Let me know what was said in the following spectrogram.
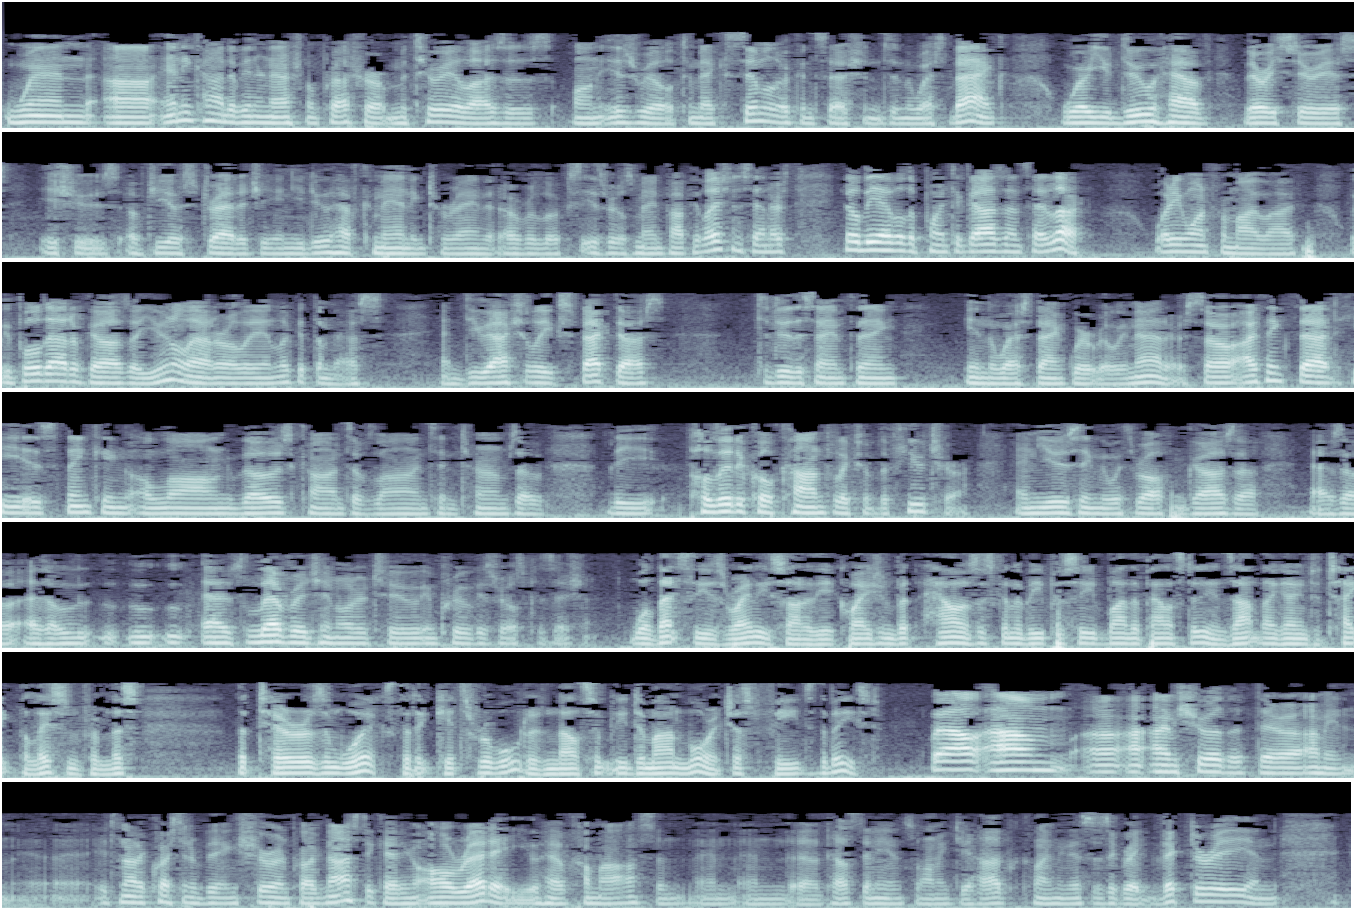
when uh, any kind of international pressure materializes on Israel to make similar concessions in the West Bank, where you do have very serious issues of geostrategy and you do have commanding terrain that overlooks Israel's main population centers, he'll be able to point to Gaza and say, look, what do you want from my life? We pulled out of Gaza unilaterally and look at the mess. And do you actually expect us to do the same thing in the West Bank where it really matters. So I think that he is thinking along those kinds of lines in terms of the political conflicts of the future and using the withdrawal from Gaza as a as a as leverage in order to improve Israel's position. Well, that's the Israeli side of the equation, but how is this going to be perceived by the Palestinians? Aren't they going to take the lesson from this that terrorism works, that it gets rewarded, and they'll simply demand more? It just feeds the beast. Well, um, uh, I'm sure that there are. I mean, uh, it's not a question of being sure and prognosticating. Already, you have Hamas and and and uh, Palestinian Islamic Jihad proclaiming this is a great victory, and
